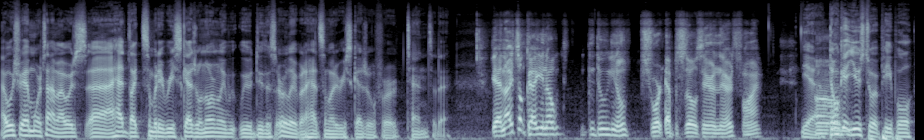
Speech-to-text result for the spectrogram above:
I wish we had more time. I wish uh, I had like somebody reschedule. Normally we, we would do this earlier, but I had somebody reschedule for ten today. Yeah, no, it's okay. You know, we can do you know short episodes here and there. It's fine. Yeah, Um, don't get used to it, people.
